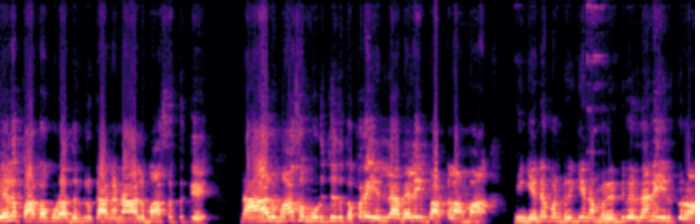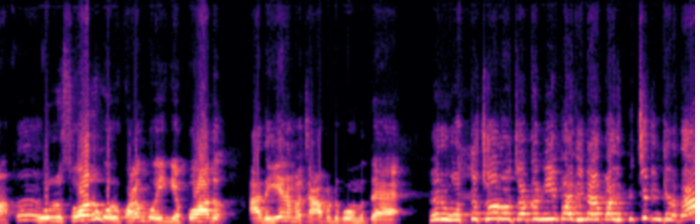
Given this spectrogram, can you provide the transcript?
வேலை பார்க்க கூடாதுன்னு இருக்காங்க நாலு மாசத்துக்கு. நாலு மாசம் முடிஞ்சதுக்கு அப்புறம் எல்லா வேலையும் பார்க்கலாமா? நீங்க என்ன பண்றீங்க? நம்ம ரெண்டு பேர் தானே இருக்கிறோம். ஒரு சோறு ஒரு குழம்பு வைங்க போதும் அதையே நம்ம சாப்பிட்டுக்குவோம் முத்த வேறு ஒத்த சோறு வச்சாக்க நீ பாதி நான் பாதி பிச்சு திங்கிறதா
